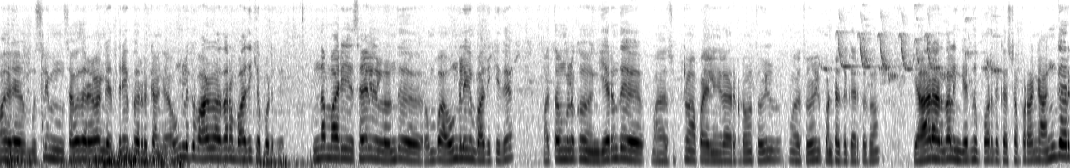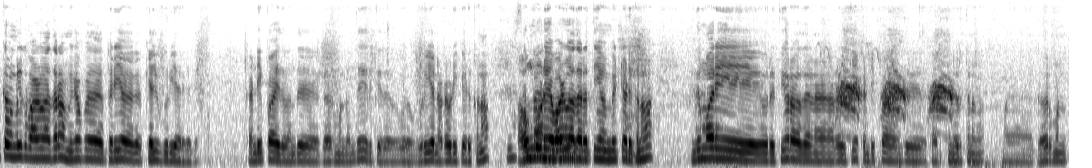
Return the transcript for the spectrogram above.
ம முஸ்லீம் சகோதரர்கள் அங்கே எத்தனையோ பேர் இருக்காங்க. அவங்களுக்கு வாழ்வாதாரம் பாதிக்கப்படுது. இந்த மாதிரி செயல்கள் வந்து ரொம்ப அவங்களையும் பாதிக்குது. மற்றவங்களுக்கும் இங்கேருந்து சுற்றுலா பயணிகளாக இருக்கட்டும் தொழில் தொழில் பண்ணுறதுக்கு இருக்கட்டும் யாராக இருந்தாலும் இங்கேருந்து போகிறதுக்கு கஷ்டப்படுறாங்க. அங்கே இருக்கவங்களுக்கு வாழ்வாதாரம் மிக பெரிய கேள்விக்குறியாக இருக்குது. கண்டிப்பாக இது வந்து கவர்மெண்ட் வந்து இதுக்கு இது ஒரு உரிய நடவடிக்கை எடுக்கணும். அவங்களுடைய வாழ்வாதாரத்தையும் மீட்டெடுக்கணும். இது மாதிரி ஒரு தீவிரவாத நடவடிக்கையை கண்டிப்பாக வந்து தடுத்து நிறுத்தணும். கவர்மெண்ட்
